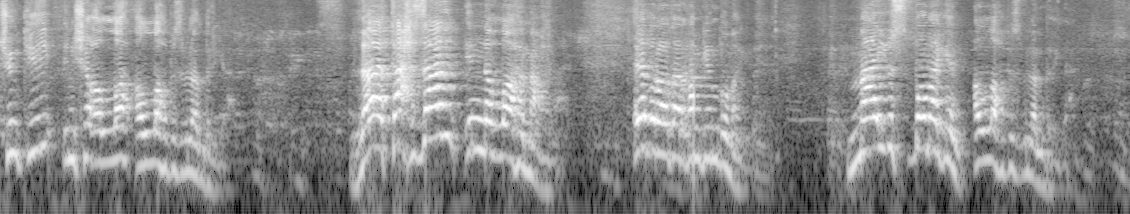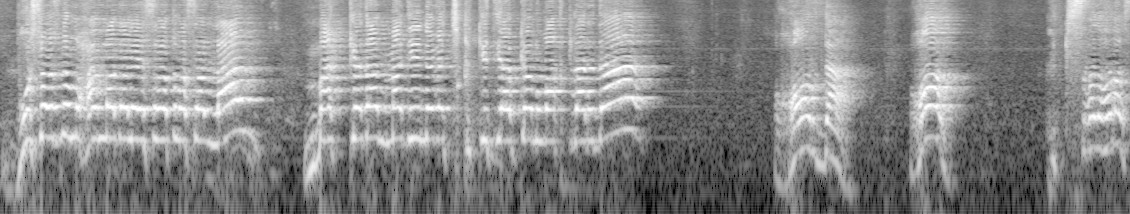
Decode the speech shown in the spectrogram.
Chunki inshaalloh Alloh biz bilan birga. La tahzan innalloha ma'ana. Ey birodar, g'amgin bo'lmagin. Ma'yus bo'lmagin, Alloh biz bilan birga. Bu so'zni Muhammad alayhisolatu vasallam Makkadan Madinaga chiqib ketayotgan vaqtlarida g'orda, g'or ikki sig'ada xolos.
